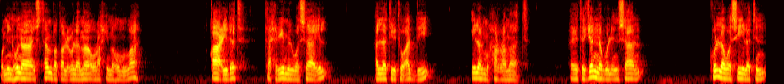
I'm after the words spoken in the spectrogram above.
ومن هنا استنبط العلماء رحمهم الله قاعدة تحريم الوسائل التي تؤدي إلى المحرمات. فيتجنب الإنسان كل وسيلة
